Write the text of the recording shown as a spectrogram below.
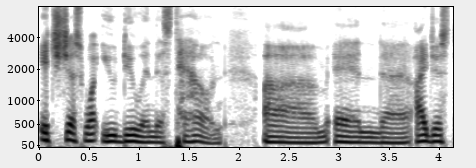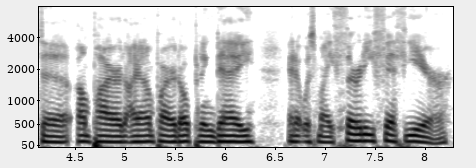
it's just what you do in this town. Um, and uh, I just uh, umpired. I umpired opening day, and it was my 35th year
